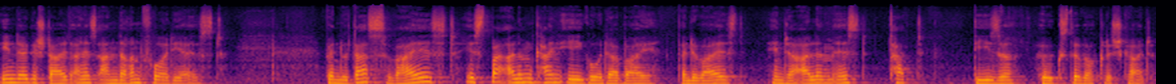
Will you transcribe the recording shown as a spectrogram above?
die in der Gestalt eines anderen vor dir ist. Wenn du das weißt, ist bei allem kein Ego dabei, denn du weißt, hinter allem ist Tat, diese höchste Wirklichkeit.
